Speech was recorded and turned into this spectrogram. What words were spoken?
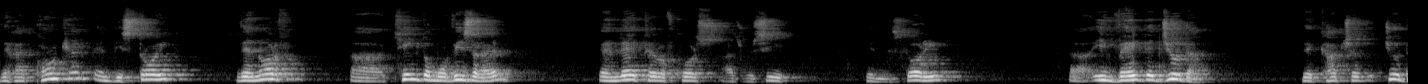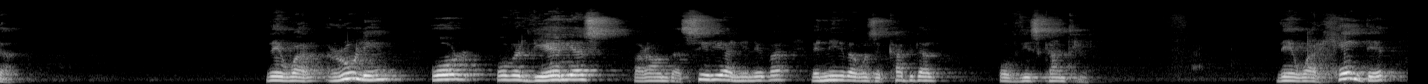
They had conquered and destroyed the north uh, kingdom of Israel, and later, of course, as we see in the story, uh, invaded Judah. They captured Judah. They were ruling all over the areas around Assyria and Nineveh, and Nineveh was the capital of this country. They were hated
